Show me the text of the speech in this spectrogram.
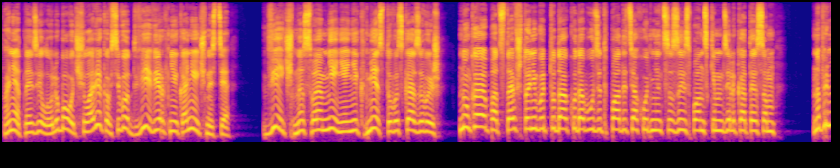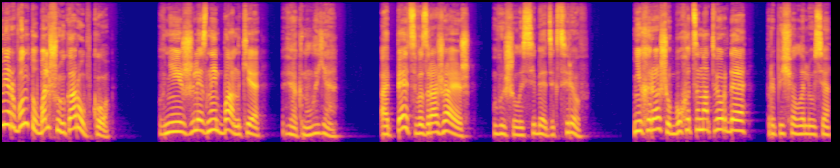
«Понятное дело, у любого человека всего две верхние конечности. Вечно свое мнение не к месту высказываешь. Ну-ка, подставь что-нибудь туда, куда будет падать охотница за испанским деликатесом. Например, вон ту большую коробку. В ней железные банки», — вякнула я. «Опять возражаешь?» — вышел из себя Дегтярев. «Нехорошо бухаться на твердое», — пропищала Люся.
